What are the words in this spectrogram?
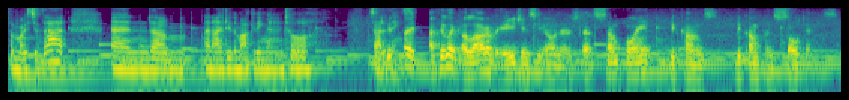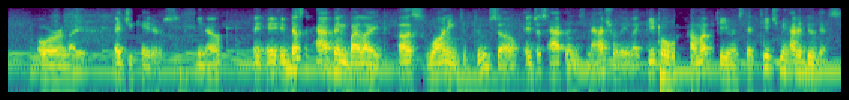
for most of that. And um, and I do the marketing mentor side of things. like I feel like a lot of agency owners at some point becomes become consultants or like educators. You know, it, it doesn't happen by like us wanting to do so. It just happens naturally. Like people will come up to you and say, "Teach me how to do this."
